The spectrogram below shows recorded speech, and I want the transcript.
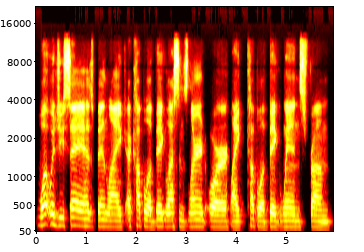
what would you say has been like a couple of big lessons learned or like a couple of big wins from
